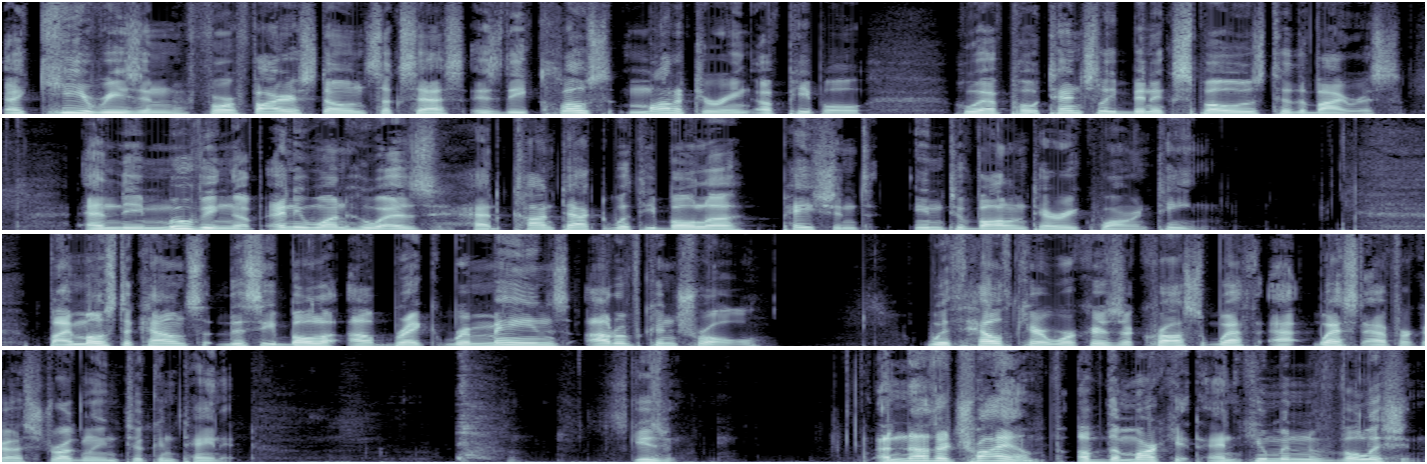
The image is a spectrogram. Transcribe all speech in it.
a key reason for Firestone's success is the close monitoring of people who have potentially been exposed to the virus and the moving of anyone who has had contact with Ebola patient into voluntary quarantine. By most accounts, this Ebola outbreak remains out of control with healthcare workers across West Africa struggling to contain it. Excuse me. Another triumph of the market and human volition.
